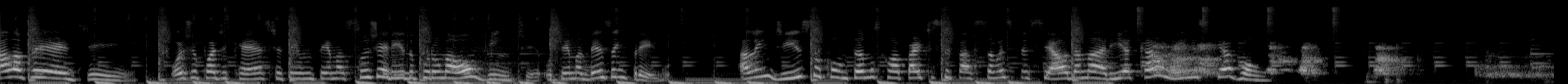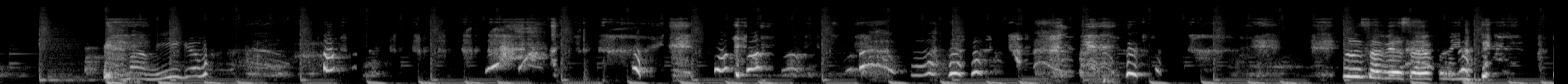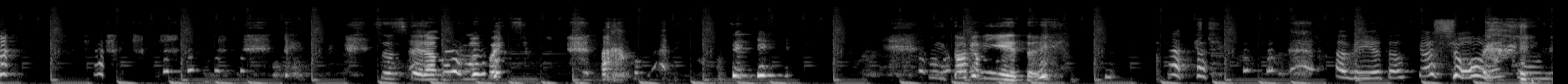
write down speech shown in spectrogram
Fala Verde! Hoje o podcast tem um tema sugerido por uma ouvinte, o tema desemprego. Além disso, contamos com a participação especial da Maria Caroline Schiavon. Uma amiga. Eu não sabia se era pra Se eu esperava alguma coisa acontecer. Toca a vinheta. A vinheta é os cachorros no fundo.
